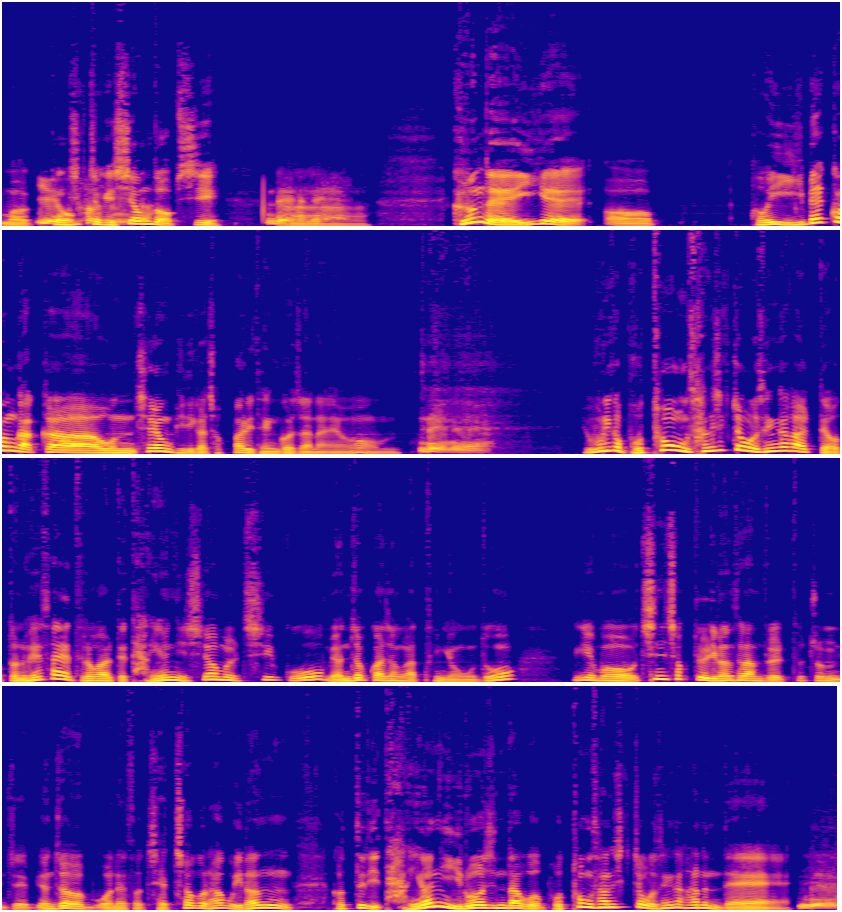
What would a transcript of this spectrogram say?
뭐 예, 공식적인 없었습니다. 시험도 없이. 네, 아, 네. 그런데 이게 어 거의 200건 가까운 채용 비리가 적발이 된 거잖아요. 네 네. 우리가 보통 상식적으로 생각할 때 어떤 회사에 들어갈 때 당연히 시험을 치고 면접 과정 같은 경우도 이게 뭐 친척들 이런 사람들도 좀 이제 면접원에서 재척을 하고 이런 것들이 당연히 이루어진다고 보통 상식적으로 생각하는데 네.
